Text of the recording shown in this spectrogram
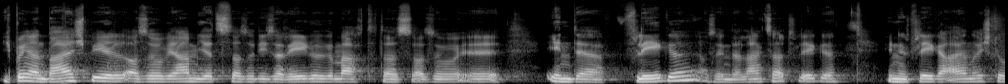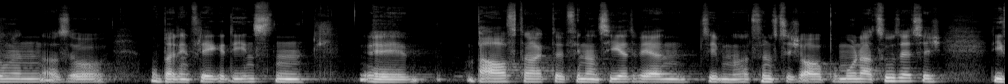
Ich bringe ein Beispiel. Also wir haben jetzt also diese Regel gemacht, dass also äh, in der Pflege, also in der Langzeitpflege, in den Pflegeeinrichtungen, also und bei den Pflegediensten äh, Beauftragte finanziert werden, 750 Euro pro Monat zusätzlich, die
